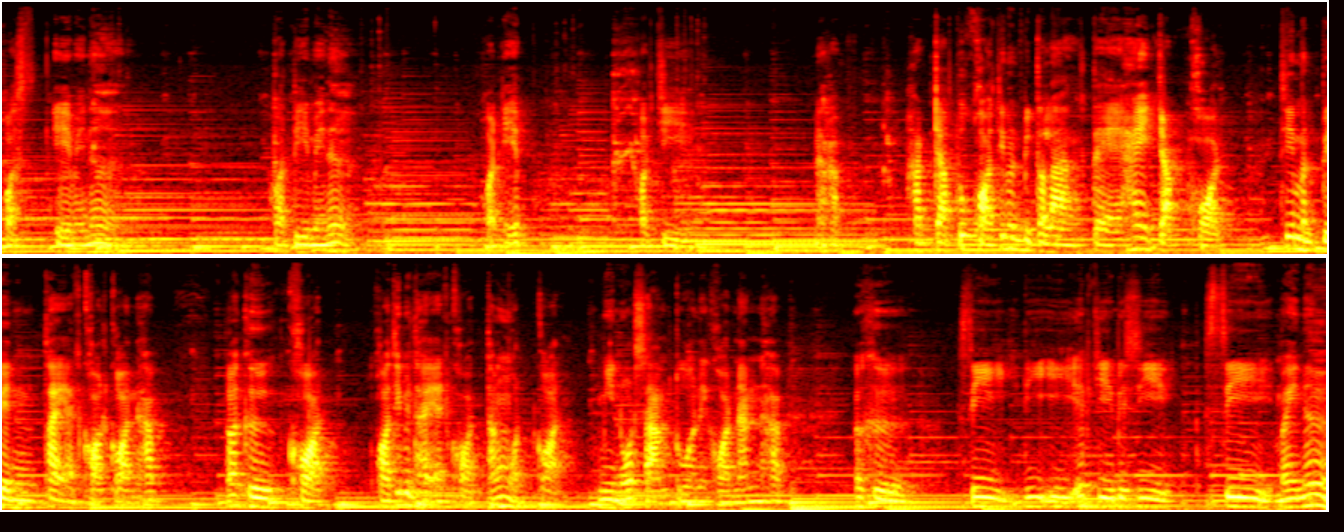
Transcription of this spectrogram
คอร์ด A minor คอร์ด D minor คอร์ด F คอร์ด G นะครับ หัดจับทุกคอร์ดที่มันเป็นตาราง แต่ให้จับคอร์ดที่มันเป็นไทแอดคอร์ดก่อนนะครับ ก็คือคอร์ดคอร์ดที่เป็นไทแอดคอร์ดทั้งหมดก่อน มีโน้ต 3 ตัวในคอร์ดนั้นนะครับ ก็คือ C D E F G B C C minor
